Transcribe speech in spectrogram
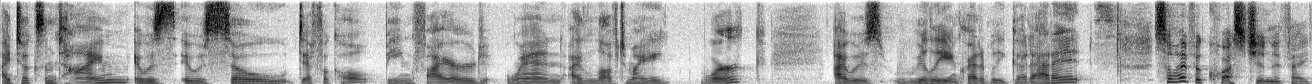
I took some time. It was it was so difficult being fired when I loved my work. I was really incredibly good at it. So I have a question if I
